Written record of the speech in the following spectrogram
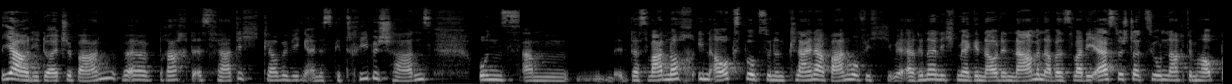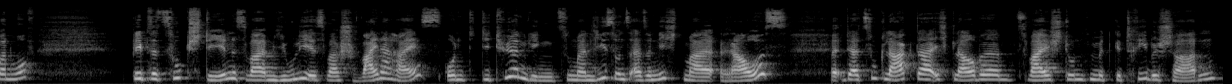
Ja, die Deutsche Bahn äh, brachte es fertig, ich glaube wegen eines Getriebeschadens, uns am, ähm, das war noch in Augsburg, so ein kleiner Bahnhof, ich erinnere nicht mehr genau den Namen, aber es war die erste Station nach dem Hauptbahnhof blieb der Zug stehen. Es war im Juli, es war schweineheiß und die Türen gingen zu. Man ließ uns also nicht mal raus. Der Zug lag da, ich glaube, zwei Stunden mit Getriebeschaden.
